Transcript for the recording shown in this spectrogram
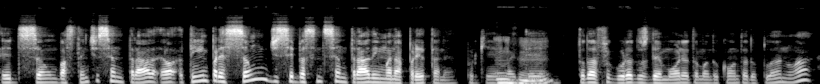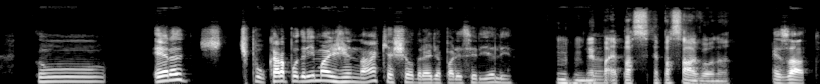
edição bastante centrada, ela tem a impressão de ser bastante centrada em Mana Preta, né? Porque vai ter Uhum. toda a figura dos demônios tomando conta do plano lá. O... Era, tipo, o cara poderia imaginar que a Sheldred apareceria ali. Uhum, é, Né. é pass- é passável, né? Exato.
